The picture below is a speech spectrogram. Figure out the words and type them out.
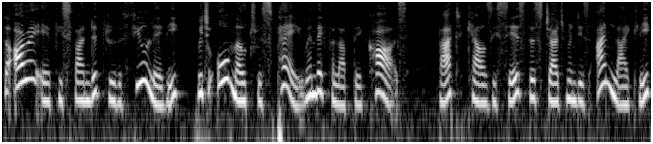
The RAF is funded through the fuel levy, which all motorists pay when they fill up their cars. But Kelsey says this judgment is unlikely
